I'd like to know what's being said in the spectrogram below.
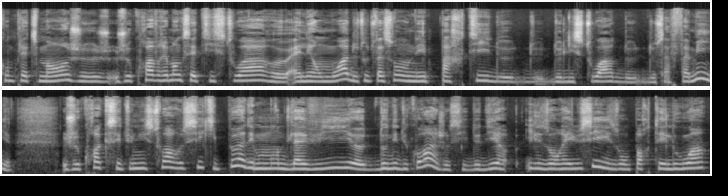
Complètement. Je, crois vraiment que cette histoire, euh, elle est en moi. De toute façon, on est parti de, l'histoire de, sa famille. Je crois que c'est une histoire aussi qui peut, à des moments de la vie, euh, donner du courage aussi, de dire ils ont réussi, ils ont porté loin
